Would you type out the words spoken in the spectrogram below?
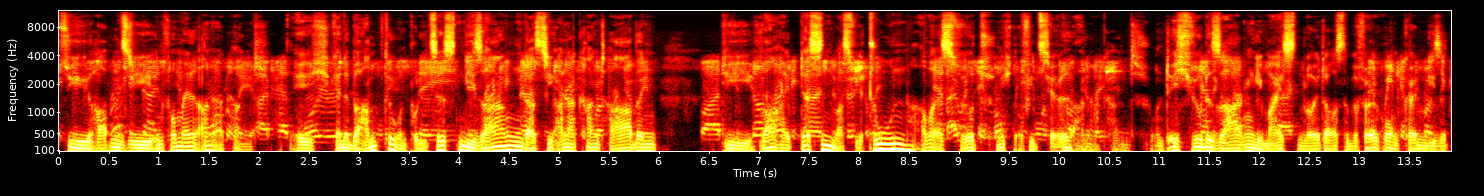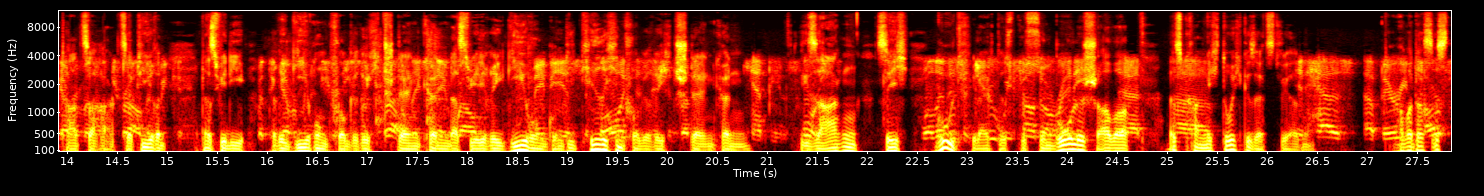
Sie haben sie informell anerkannt. Ich kenne Beamte und Polizisten, die sagen, dass sie anerkannt haben, die Wahrheit dessen, was wir tun, aber es wird nicht offiziell anerkannt. Und ich würde sagen, die meisten Leute aus der Bevölkerung können diese Tatsache akzeptieren, dass wir die Regierung vor Gericht stellen können, dass wir die Regierung und die Kirchen vor Gericht stellen können. Die sagen sich, gut, vielleicht ist es symbolisch, aber es kann nicht durchgesetzt werden. Aber das ist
